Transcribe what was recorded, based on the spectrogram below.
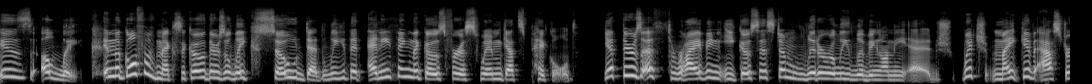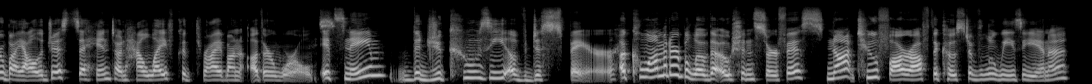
is a lake. In the Gulf of Mexico, there's a lake so deadly that anything that goes for a swim gets pickled. Yet there's a thriving ecosystem literally living on the edge, which might give astrobiologists a hint on how life could thrive on other worlds. Its name? The Jacuzzi of Despair. A kilometer below the ocean's surface, not too far off the coast of Louisiana,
